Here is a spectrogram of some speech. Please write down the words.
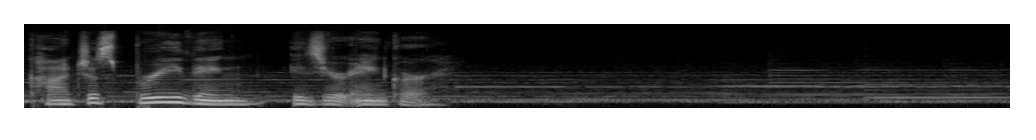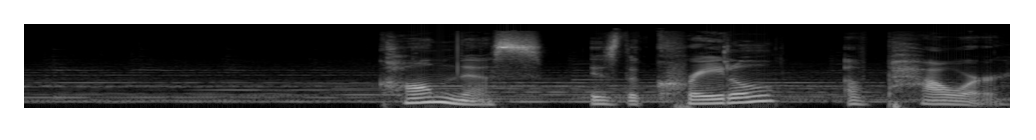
Conscious breathing is your anchor. Calmness is the cradle of power.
